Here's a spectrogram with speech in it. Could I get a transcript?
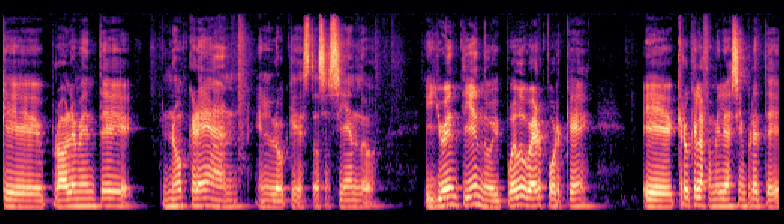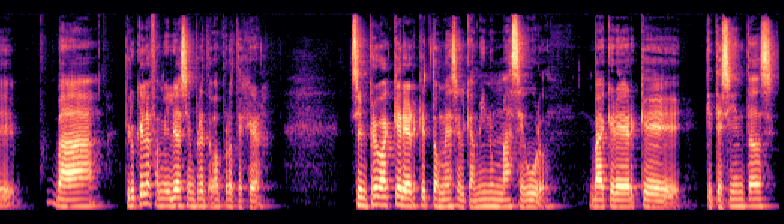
que probablemente no crean en lo que estás haciendo. Y yo entiendo y puedo ver por qué. Eh, creo que la familia siempre te va, creo que la familia siempre te va a proteger. Siempre va a querer que tomes el camino más seguro. Va a querer que que te sientas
